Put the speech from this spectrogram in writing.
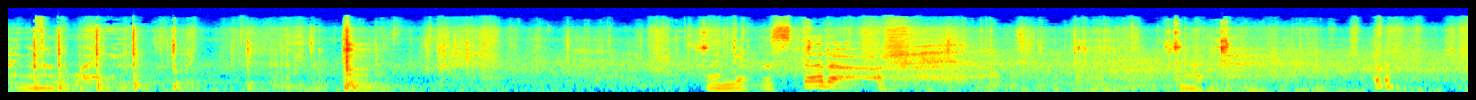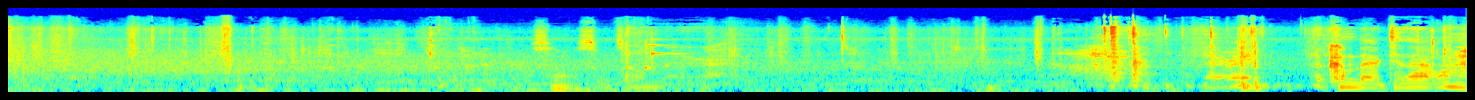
Thing out of the way. So I can get the stud off. So that's what's on there. Alright, I'll come back to that one.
